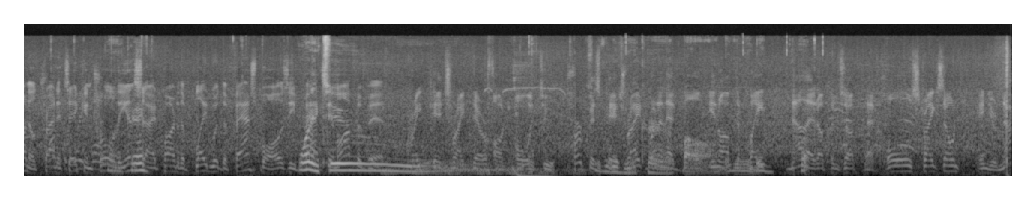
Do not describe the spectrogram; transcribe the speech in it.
And he'll try to take control of the okay. inside part of the plate with the fastball as he One backs him off a bit. Great pitch right there on 0 2. Purpose pitch, right? Running that ball in off the plate. Now that opens up that whole strike zone, and you're not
